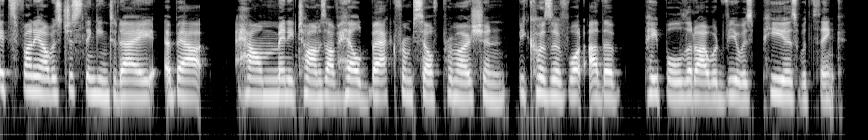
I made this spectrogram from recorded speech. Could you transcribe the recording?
It's funny. I was just thinking today about how many times I've held back from self promotion because of what other people that I would view as peers would think.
